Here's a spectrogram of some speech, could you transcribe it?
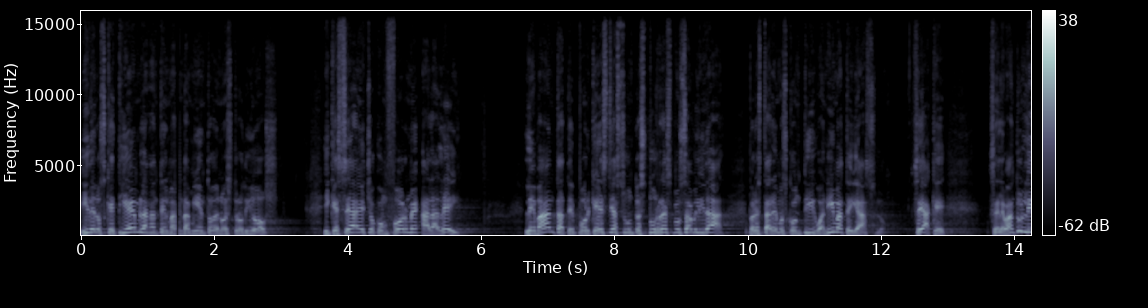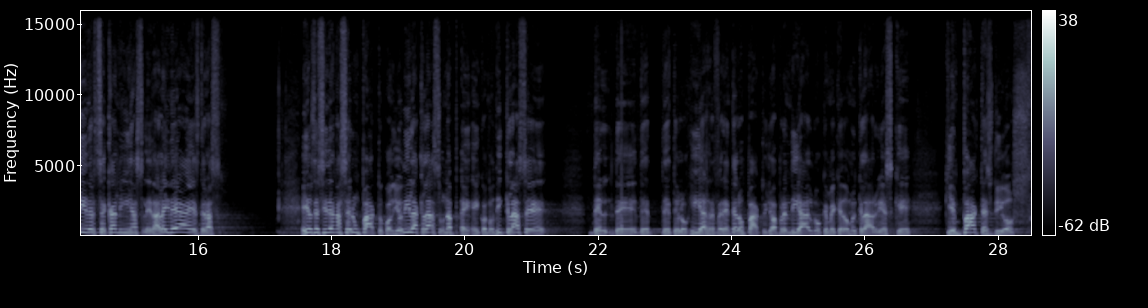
y de los que tiemblan ante el mandamiento de nuestro Dios y que sea hecho conforme a la ley. Levántate porque este asunto es tu responsabilidad, pero estaremos contigo. Anímate y hazlo. Sea que se levanta un líder, Secanías, le da la idea a Esdras. Ellos deciden hacer un pacto. Cuando yo di la clase, eh, eh, cuando di clase de, teología referente a los pactos, yo aprendí algo que me quedó muy claro y es que quien pacta es Dios.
